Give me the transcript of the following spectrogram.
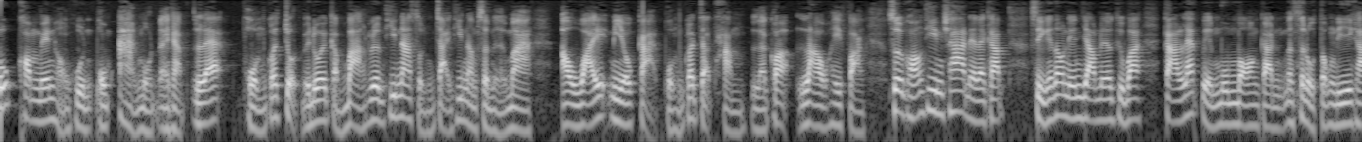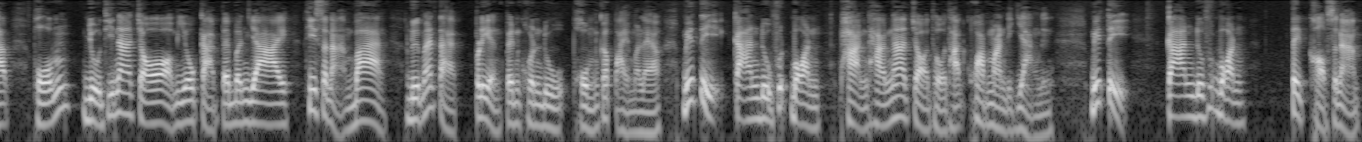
ทุกคอมเมนต์ของคุณผมอ่านหมดนะครับ และผมก็จดไปด้วยกับบางเรื่องที่น่าสนใจที่นำเสนอมา เอาไว้มีโอกาสผมก็จะทำแล้วก็เล่าให้ฟัง ส่วนของทีมชาติเนี่ยนะครับ สิ่งที่ต้องเน้นย้ำเลยก็คือว่าการแลกเปลี่ยนมุมมองกันมันสนุกตรงนี้ครับ ผมอยู่ที่หน้าจอมีโอกาสไปบรรยายที่สนามบ้าง หรือแม้แต่เปลี่ยนเป็นคนดูผมก็ไปมาแล้ว มิติการดูฟุตบอลผ่านทางหน้าจอโทรทัศน์ความมันอีกอย่างหนึ่งมิติการดูฟุตบอลติดขอบสนาม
